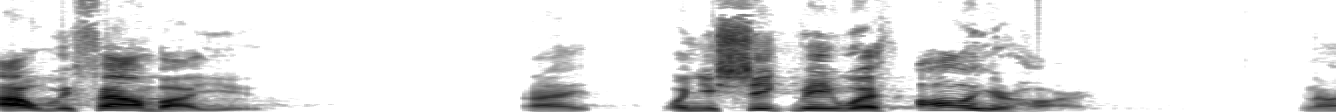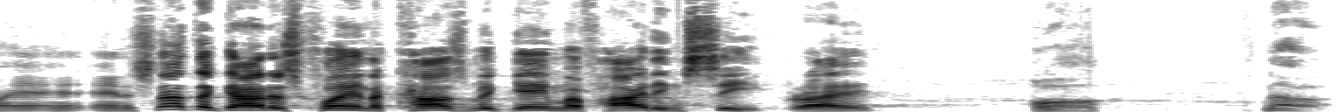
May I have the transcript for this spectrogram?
I will be found by you. Right? When you seek me with all your heart. You know, and, and it's not that God is playing a cosmic game of hide and seek, right? Oh, no.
